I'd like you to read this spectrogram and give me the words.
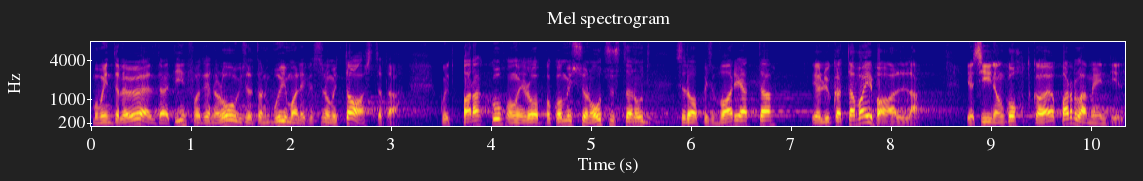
ma võin teile öelda, et infotehnoloogiliselt on võimalik need sõnumid taastada, kuid paraku on Euroopa Komisjon otsustanud seda hoopis varjata ja lükata vaiba alla. ja siin on koht ka parlamendil.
